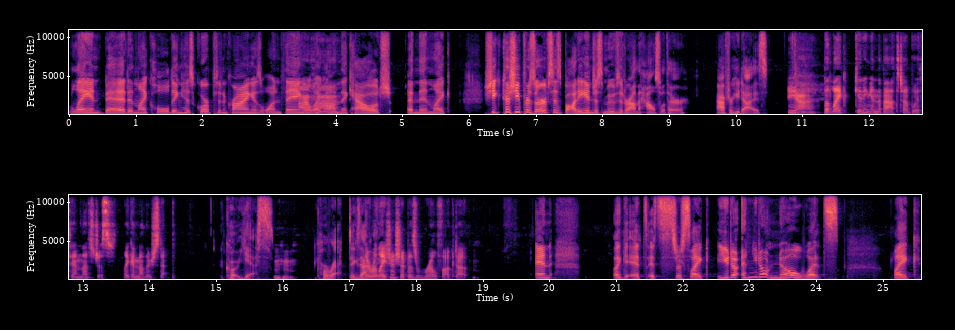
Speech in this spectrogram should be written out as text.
lay in bed and like holding his corpse and crying is one thing or like Uh-huh. on the couch and then like she because she preserves his body and just moves it around the house with her after he dies Yeah, but like getting in the bathtub with him, that's just like another step. Co- yes hmm correct exactly The relationship is real fucked up. and like it's it's just like you don't and you don't know what's like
